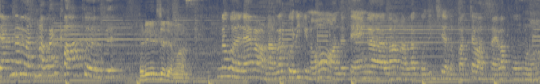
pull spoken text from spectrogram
ஜன்னல் நல்லா காற்று வருது. ரெடி ஆயிடுச்சா அம்மா இன்னும் கொஞ்ச நேரம் நல்லா கொதிக்கணும். அந்த தேங்காய்லாம் நல்லா கொதிச்சு அந்த பச்சை வாசனை எல்லாம் போகணும்.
